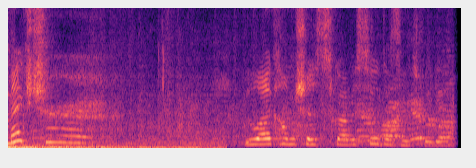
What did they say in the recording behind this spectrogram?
Make sure you like, comment, share, subscribe, and see you in next video.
